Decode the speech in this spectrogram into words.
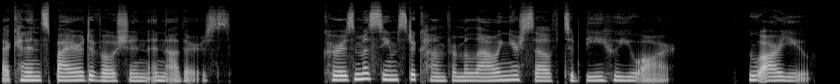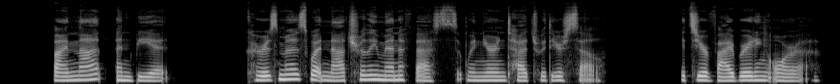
that can inspire devotion in others. Charisma seems to come from allowing yourself to be who you are. Who are you? Find that and be it. Charisma is what naturally manifests when you're in touch with yourself. It's your vibrating aura.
